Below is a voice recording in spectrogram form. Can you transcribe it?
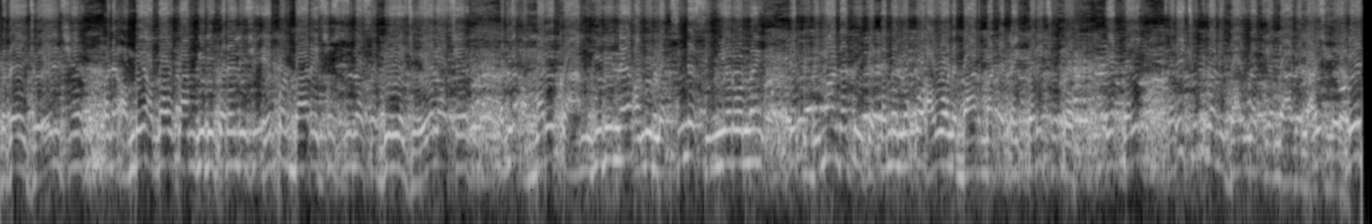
બધાએ જોયેલ છે અને અમે અગાઉ કામગીરી કરેલી છે, એ પણ બાર એસોસિએશનના સભ્યોએ જોયેલા છે. એટલે અમારી કામગીરીને અનુલક્ષીને સિનિયરોની એક ડિમાન્ડ હતી કે તમે લોકો આવો અને બાર માટે કંઈક કરી છૂટો એ કંઈક કરી છૂટવાની ભાવનાથી અમે આવેલા છીએ.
